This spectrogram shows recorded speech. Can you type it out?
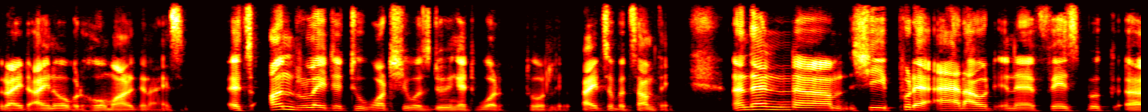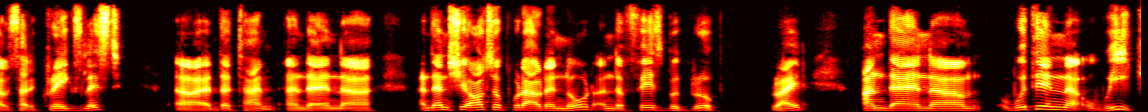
right? I know about home organizing. It's unrelated to what she was doing at work totally right? So but something. And then um, she put an ad out in a facebook uh, sorry craigslist at that time. And then uh, and then she also put out a note on the facebook group right? And then um, within a week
